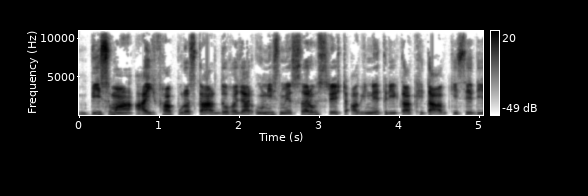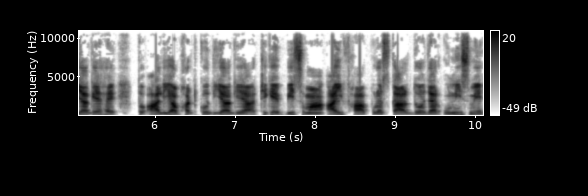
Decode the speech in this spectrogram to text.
बीसवा आईफा पुरस्कार 2019 में सर्वश्रेष्ठ अभिनेत्री का खिताब किसे दिया गया है? तो आलिया भट्ट को दिया गया, ठीक है? बीसवा आईफा पुरस्कार 2019 में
